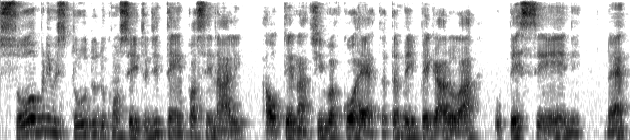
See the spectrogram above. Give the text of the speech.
Sobre o estudo do conceito de tempo, assinale a alternativa correta. Também pegaram lá o PCN, né?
